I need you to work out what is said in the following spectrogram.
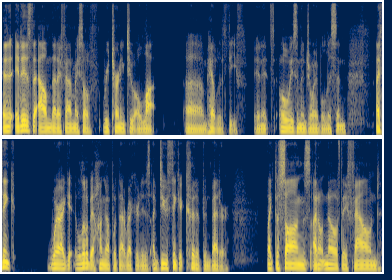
And it, it is the album that I found myself returning to a lot. Um, Hail to the Thief, and it's always an enjoyable listen. I think where I get a little bit hung up with that record is I do think it could have been better. Like the songs, I don't know if they found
